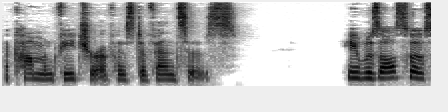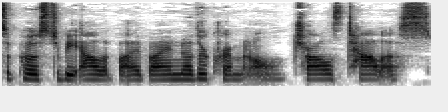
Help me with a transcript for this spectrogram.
a common feature of his defenses. He was also supposed to be alibied by another criminal, Charles Tallis,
